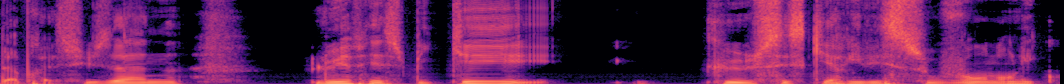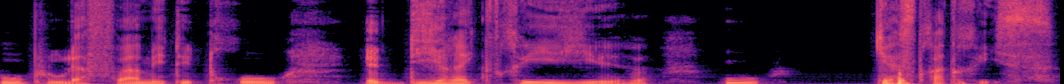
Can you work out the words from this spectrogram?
d'après Suzanne, lui avait expliqué que c'est ce qui arrivait souvent dans les couples où la femme était trop directrice ou castratrice.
